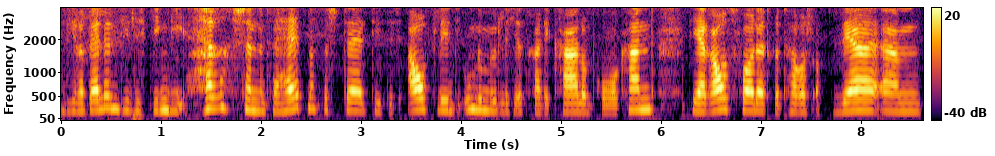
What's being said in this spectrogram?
die Rebellen, die sich gegen die herrschenden Verhältnisse stellt, die sich auflehnt, die ungemütlich ist, radikal und provokant, die herausfordert, rhetorisch oft sehr ähm,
